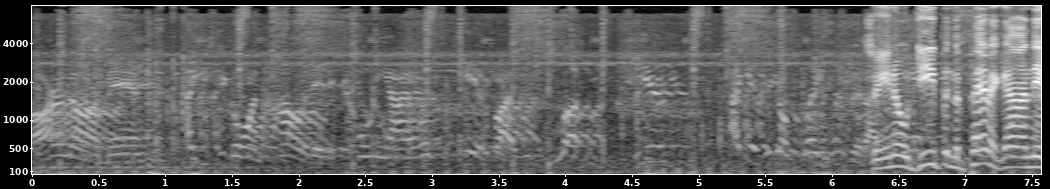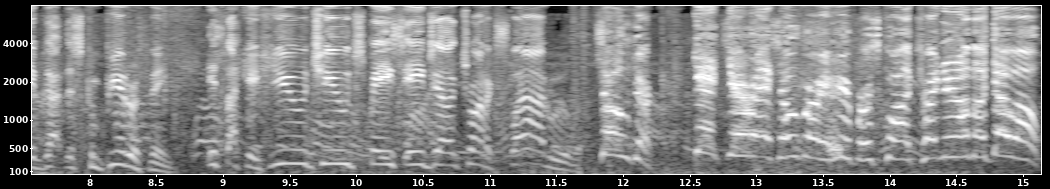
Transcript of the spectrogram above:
R&R, man. I used to go on holiday to Coney Island if I was lucky. Here, I get to go places that So you know, deep in the Pentagon, they've got this computer thing. It's like a huge, huge space-age electronic slide ruler. Soldier, get your ass over here for squad training on the double!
